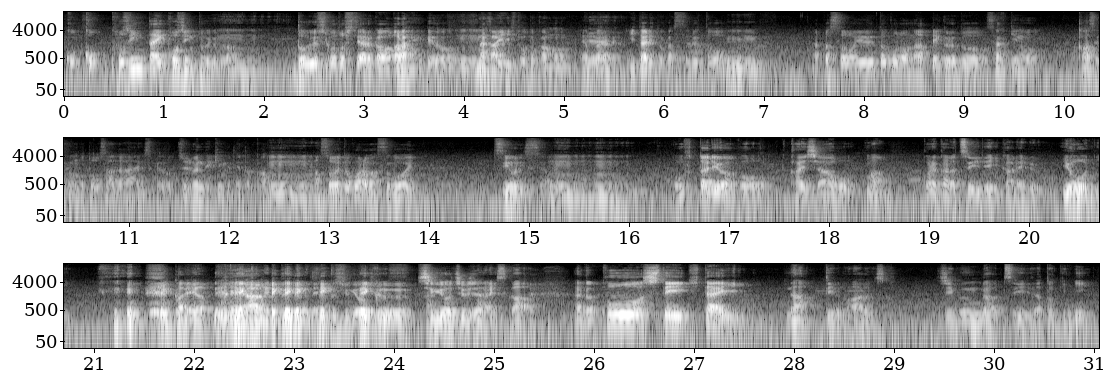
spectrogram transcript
ここ個人対個人というか、うん。どういう仕事してやるか分からへんけど、うん。仲いい人とかもやっぱりいたりとかすると、うん。やっぱそういうところになってくるとさっきの川瀬君のお父さんじゃないですけど自分で決めてとか、うん。まあ、そういうところがすごい強いですようんね。うん、お二人はこう会社を、まあ、これから継いでいかれるようにまあやってベクベクね。ベク修行中。ベク修行中じゃないですか、なんかこうしていきたいなっていうのはあるんですか？自分が継いだ時に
